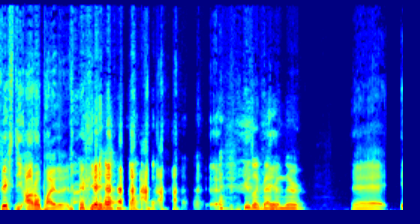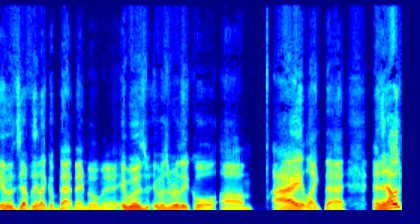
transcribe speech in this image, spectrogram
fixed the autopilot. yeah. he was like Batman there. Yeah, it was definitely like a Batman moment. It was it was really cool. Um I like that. And then I was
